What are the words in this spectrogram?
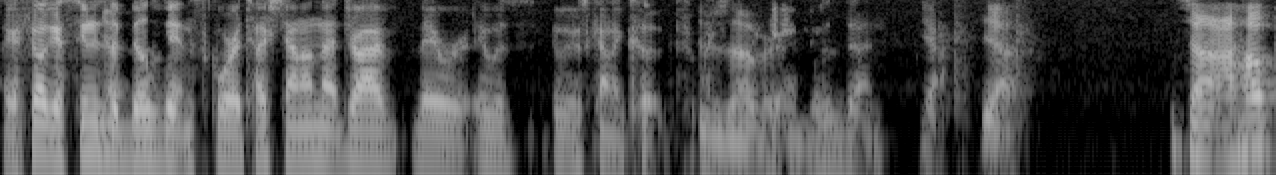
Like I feel like as soon as Yep. the Bills didn't score a touchdown on that drive, they were it was it was kind of cooked. It was Like, over. The game was done. Yeah. yeah, So I hope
